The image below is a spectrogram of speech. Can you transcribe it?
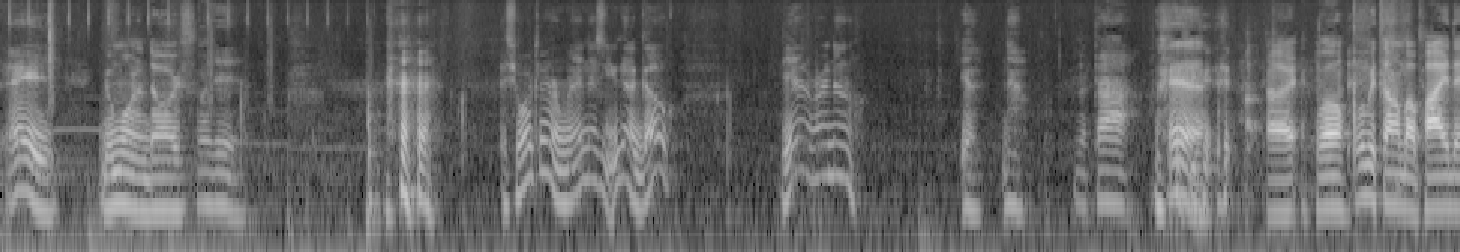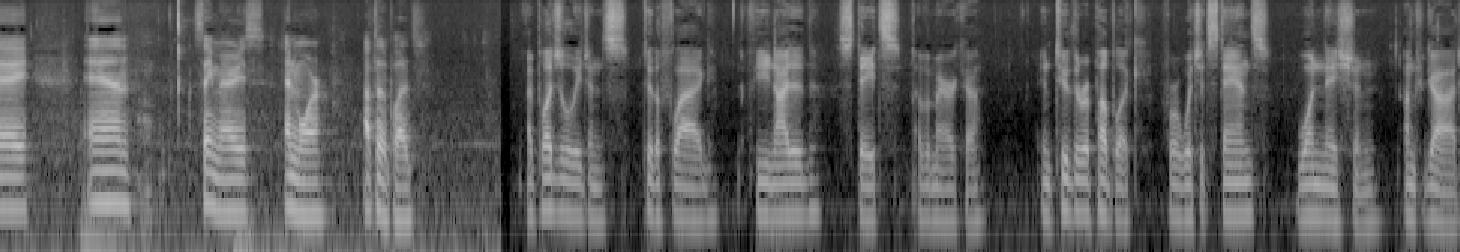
Hey, good morning, dogs. Oh, I did. it's your turn, man. It's, you gotta go. Yeah, right now. Yeah, now. Naka. Yeah. All right. Well, we'll be talking about Pi Day and St. Mary's and more after the pledge. I pledge allegiance to the flag of the United States of America and to the republic for which it stands, one nation, under God,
